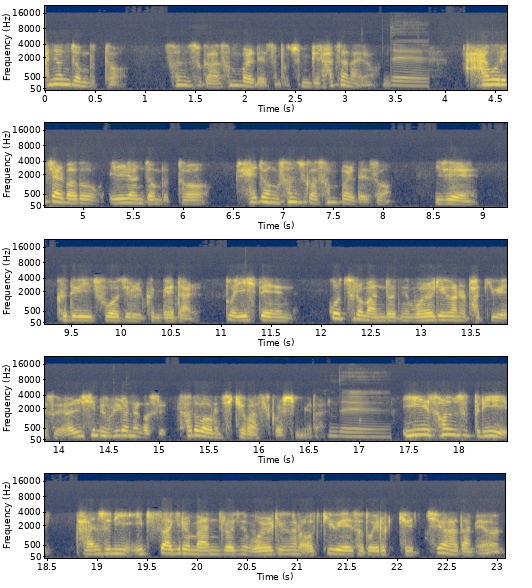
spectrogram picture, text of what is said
4년 전부터 선수가 선발돼서 뭐 준비를 하잖아요. 네. 아무리 짧아도 1년 전부터 최종 선수가 선발돼서 이제 그들이 주어질 그 메달 또 이 시대에는 꽃으로 만들어진 월계관을 받기 위해서 열심히 훈련하는 것을 사도 바울은 지켜봤을 것입니다. 네. 이 선수들이 단순히 ip사기로 만들어진 월계관을 얻기 위해서도 이렇게 치열하다면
